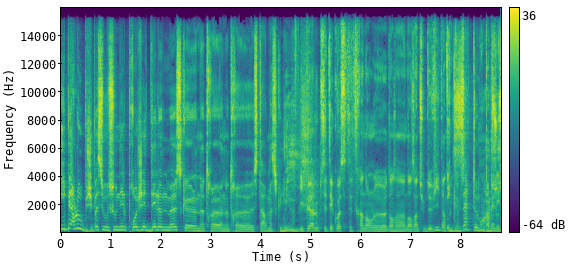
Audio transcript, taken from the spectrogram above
Hyperloop, je sais pas si vous vous souvenez le projet d'Elon Musk, euh, notre, euh, notre euh, star masculine. Oui. Hyperloop, c'était quoi? C'était le train dans, le, dans, un, dans un tube de vide un truc Exactement. Dans Ah le bah, les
